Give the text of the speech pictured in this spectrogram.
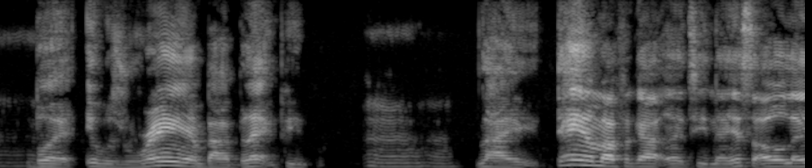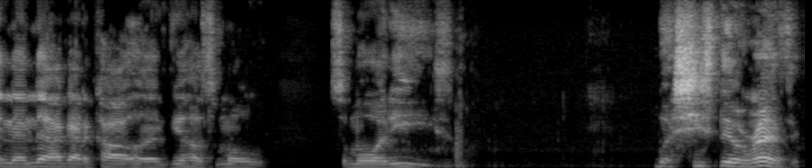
Mhm. but it was ran by black people. Mhm. Like, damn, I forgot Auntie name. It's an old lady now. Now I gotta call her and get her some more, some more of these. But she still runs it.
